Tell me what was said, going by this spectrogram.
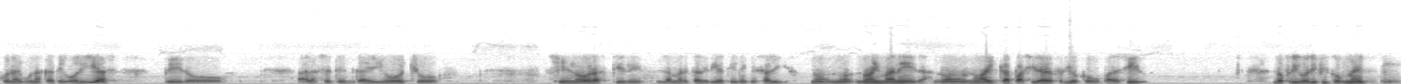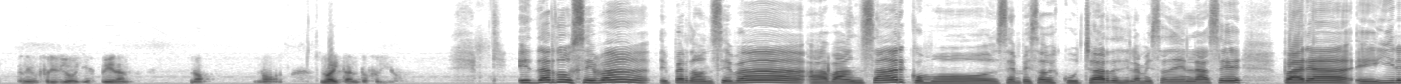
con algunas categorías, pero a las 78, 100 horas tiene la mercadería tiene que salir. No, no, no hay manera, no, no hay capacidad de frío como para decir los frigoríficos meten en frío y esperan. No, no, no hay tanto frío. Eduardo, se va, eh, perdón, se va a avanzar como se ha empezado a escuchar desde la mesa de enlace para eh, ir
